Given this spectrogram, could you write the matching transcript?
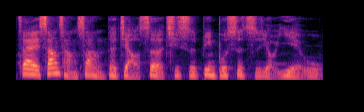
在商场上的角色其实并不是只有业务。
